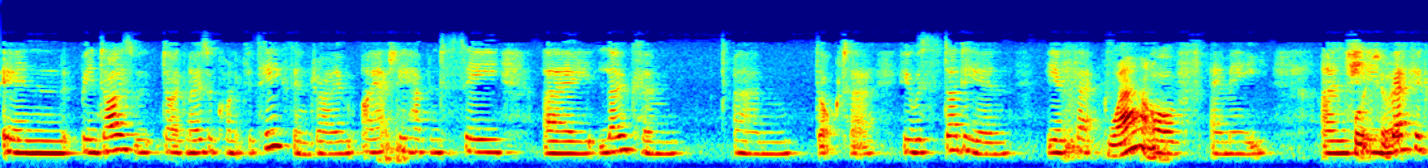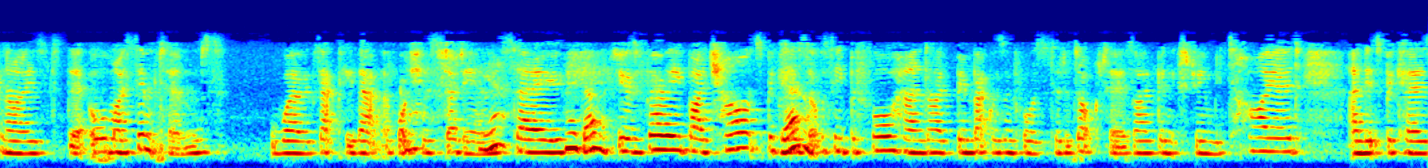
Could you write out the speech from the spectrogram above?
in being diagnosed with, diagnosed with chronic fatigue syndrome, I actually happened to see a locum um, doctor who was studying the effects Wow. of ME, and she recognised that all my symptoms were exactly that of what she was studying. Yeah. So Oh it was very by chance because Yeah. obviously beforehand I've been backwards and forwards to the doctors. I've been extremely tired, and it's because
